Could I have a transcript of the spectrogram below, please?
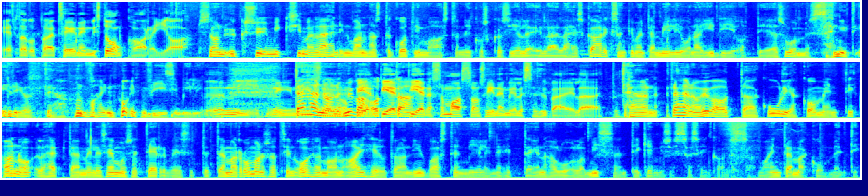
että, tota, että se enemmistö on karjaa. Se on yksi syy, miksi mä lähdin vanhasta kotimaastani, koska siellä elää lähes 80 miljoonaa idioottia ja Suomessa niitä idiootteja on vain noin 5 miljoonaa. Niin, niin, Tähän niin, on se hyvä pien, pien, ottaa- pienessä maassa on siinä mielessä hyvä elää. Että. Tähän, tähän on hyvä ottaa kuulijakommentti. Ano lähettää meille semmoiset terveiset, että tämä Romansatsin ohjelma on aiheeltaan niin vastenmielinen, että en halua olla missään tekemisessä sen kanssa. Vain tämä kommentti.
